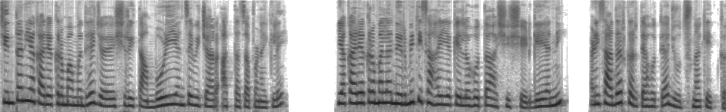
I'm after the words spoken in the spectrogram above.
चिंतन या कार्यक्रमामध्ये जयश्री तांबोळी यांचे विचार आत्ताच आपण ऐकले. या कार्यक्रमाला निर्मिती सहाय्य केलं होतं आशिष शेडगे यांनी आणि सादरकर्त्या होत्या ज्योत्स्ना केतकर.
